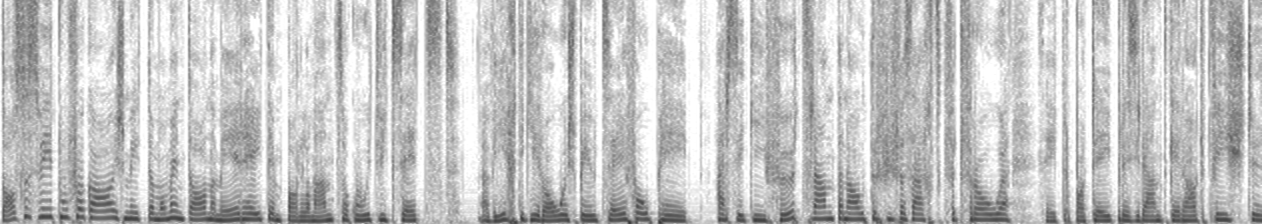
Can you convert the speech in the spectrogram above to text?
Dass es wird aufgehen, ist mit der momentanen Mehrheit im Parlament so gut wie gesetzt. Eine wichtige Rolle spielt die CVP. Er sei für das Rentenalter 65 für die Frauen, sagt der Parteipräsident Gerhard Pfister.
